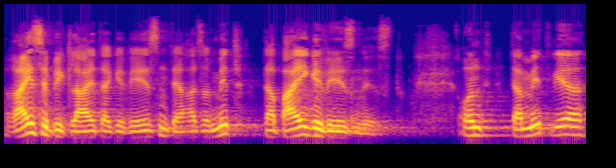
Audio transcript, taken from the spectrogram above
Reisebegleiter gewesen, der also mit dabei gewesen ist. Und damit wir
